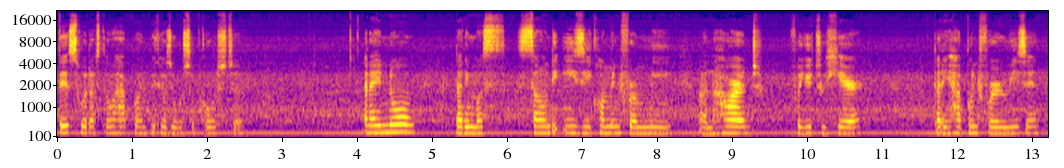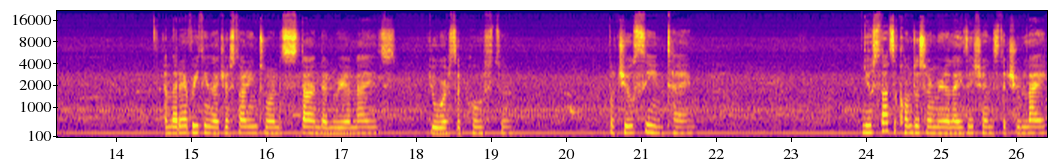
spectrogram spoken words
this would have still happened because it was supposed to. And I know that it must sound easy coming from me and hard for you to hear that it happened for a reason and that everything that you're starting to understand and realize you were supposed to. But you'll see in time. You'll start to come to some realizations that you like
